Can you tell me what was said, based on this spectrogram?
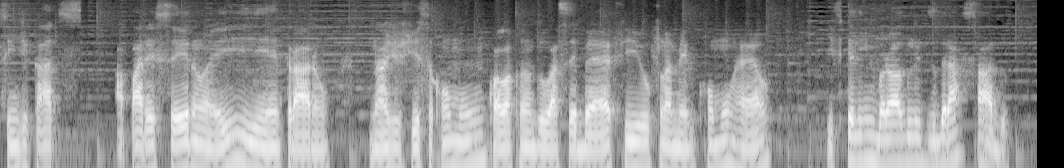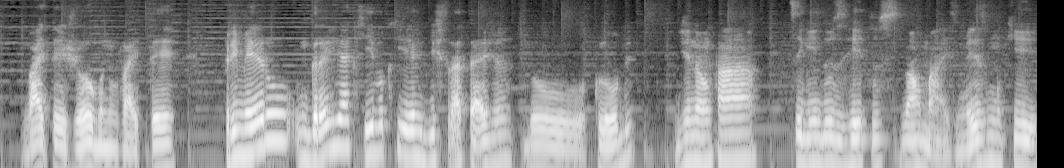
sindicatos apareceram aí e entraram na justiça comum, colocando a CBF e o Flamengo como réu. E fica aquele imbróglio desgraçado. Vai ter jogo, não vai ter? Primeiro, um grande equívoco e erro de estratégia do clube de não estar tá seguindo os ritos normais. Mesmo que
